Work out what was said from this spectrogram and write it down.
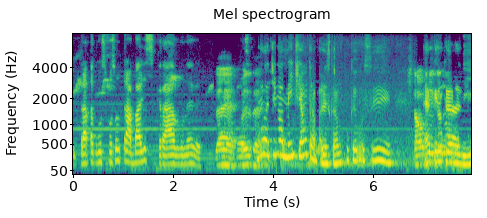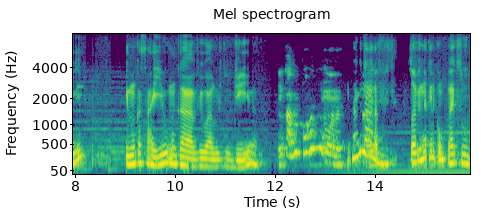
E trata como se fosse um trabalho escravo, né, velho? É, pois é. Relativamente é um trabalho escravo, porque você Está é aquele cara ali que nunca saiu, nunca viu a luz do dia. Nunca viu porra nenhuma, né? Não viu nada. Só vi naquele complexo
